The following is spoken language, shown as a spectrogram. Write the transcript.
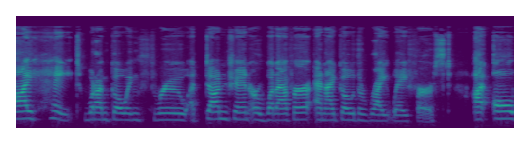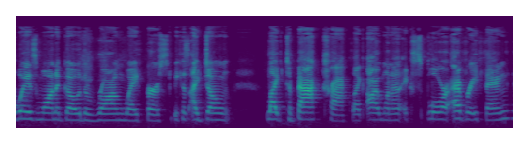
I hate when I'm going through a dungeon or whatever and I go the right way first. I always want to go the wrong way first because I don't like to backtrack. Like I want to explore everything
